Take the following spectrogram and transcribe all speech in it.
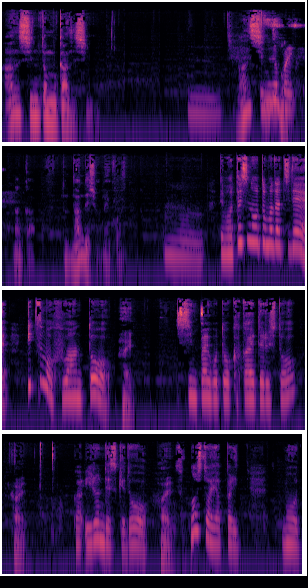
安心と無関心。うん。安で心でもなんか、なんでしょうね、これ。うん。でも私のお友達で、いつも不安とはい。心配事を抱えてる人はい。がいるんですけど、はい。その人はやっぱりもう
